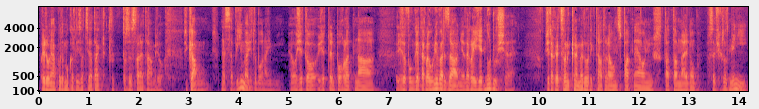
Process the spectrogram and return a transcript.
projdou nějakou demokratizaci a tak, to, to se stane tam. Jo. Říkám, dnes víme, že to bylo naivní, jo, že, to, že ten pohled na že to funguje takhle univerzálně, takhle jednoduše, že takhle cvrkneme do diktátora, on spadne a on už tam najednou se všechno změní.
